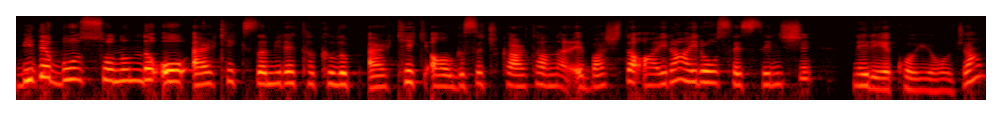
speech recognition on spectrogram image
Bir de bu sonunda o erkek zamire takılıp erkek algısı çıkartanlar e başta ayrı ayrı o seslenişi nereye koyuyor hocam?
